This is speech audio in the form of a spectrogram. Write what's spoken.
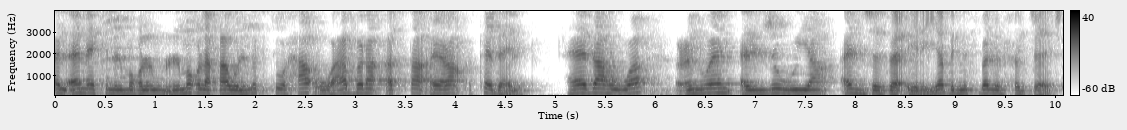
الأماكن المغلقة والمفتوحة وعبر الطائرة كذلك. هذا هو عنوان الجوية الجزائرية بالنسبة للحجاج.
